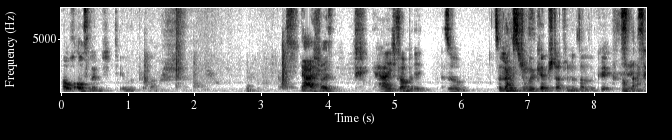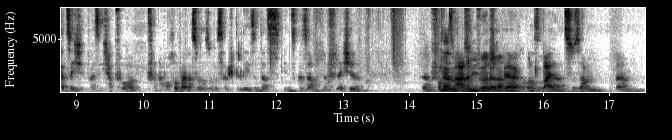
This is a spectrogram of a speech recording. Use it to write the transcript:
Auch ausländische Tiere sind verbrannt. Ja, ich weiß. ja, ich glaube, also Solange das Dschungelcamp stattfindet, ist alles okay. es, es hat sich, weiß ich, habe vor, vor einer Woche war das oder sowas, habe ich gelesen, dass insgesamt eine Fläche äh, von Ja, so Baden-Württemberg und Also- Bayern zusammen ähm,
